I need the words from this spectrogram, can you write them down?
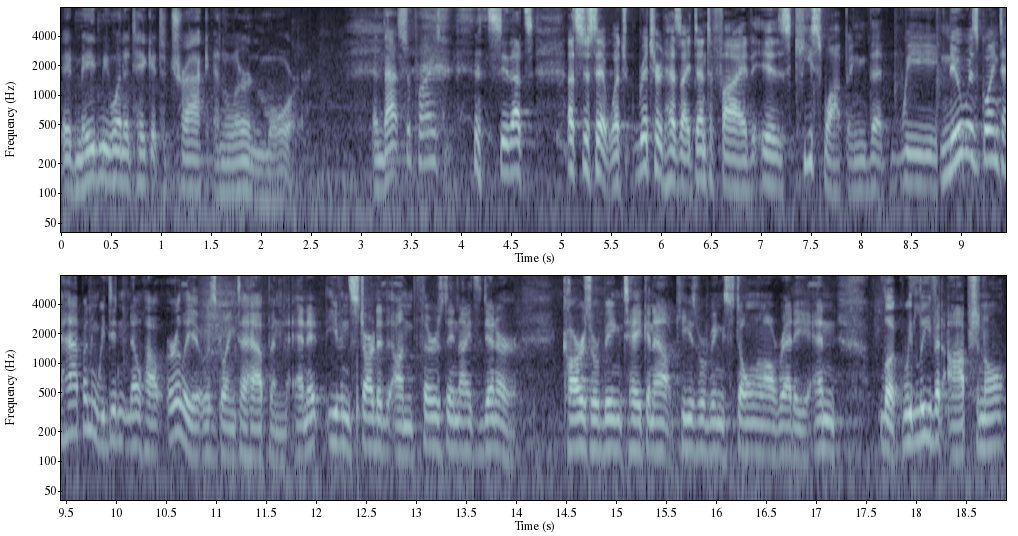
It made me want to take it to track and learn more. And that surprised me. See, that's that's just it. What Richard has identified is key swapping that we knew was going to happen. We didn't know how early it was going to happen, and it even started on Thursday night's dinner. Cars were being taken out, keys were being stolen already. And look, we leave it optional.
